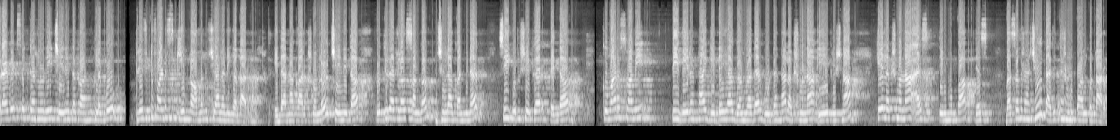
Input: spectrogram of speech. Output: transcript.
ప్రైవేట్ సెక్టార్లోని చేనేత కార్మికులకు థ్రిఫ్ట్ ఫండ్ స్కీమ్ను అమలు చేయాలని అన్నారు. ఈ ధర్నా కార్యక్రమంలో చేనేత వృత్తిదారుల సంఘం జిల్లా convener C Gurushekar Pedda Kumaraswamy P Veeranna Giddaiah Gangadhar Buddanna Lakshmana A Krishna K Lakshmana S Thimmappa S Basavaraju తదితరులు పాల్గొన్నారు.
